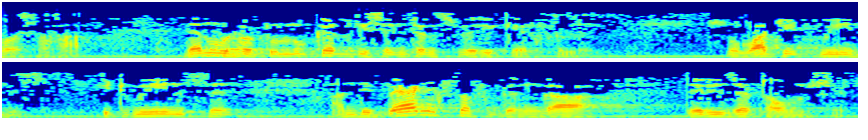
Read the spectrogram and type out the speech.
Ghoshaha. Then we have to look at the sentence very carefully. So what it means? It means, on the banks of Ganga, there is a township.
